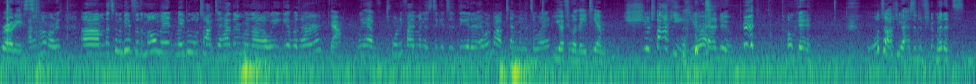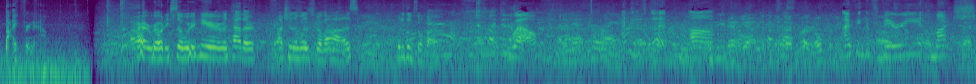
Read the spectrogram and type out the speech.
roadies. I don't know, Roadie. Um, that's gonna be it for the moment. Maybe we'll talk to Heather when uh, we get with her. Yeah. We have 25 minutes to get to the theater, and we're about 10 minutes away. You have to go to the ATM. You're. You're right, I do. Okay. We'll talk to you guys in a few minutes. Bye for now. All right, Roadie. So we're here with Heather watching The Wizard of Oz. What do you think so far? Well, I think it's good. Um, I think it's very much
